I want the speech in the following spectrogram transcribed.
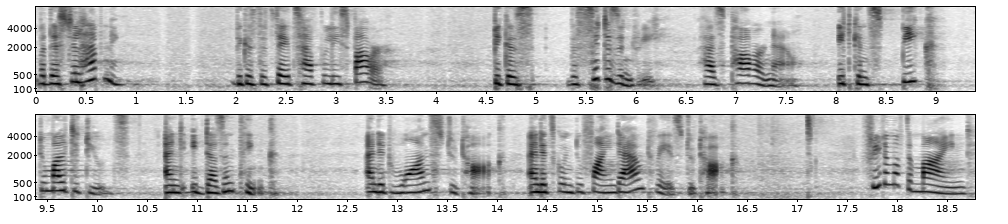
But they're still happening because the states have police power, because the citizenry has power now. It can speak to multitudes and it doesn't think. And it wants to talk and it's going to find out ways to talk. Freedom of the mind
